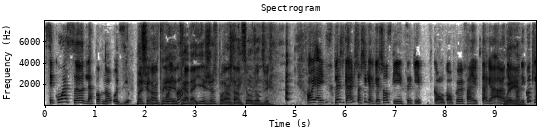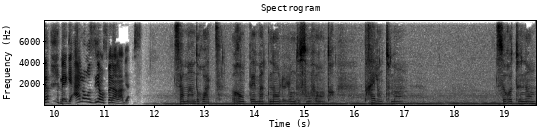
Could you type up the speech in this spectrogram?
c'est quoi ça, de la porno audio? Moi, je suis rentré travailler juste pour entendre ça aujourd'hui. On, là, j'ai quand même cherché quelque chose qui, qui qu'on qu'on peut faire écouter à oui. de écoute là. Mais allons-y, on se met dans l'ambiance. Sa main droite rampait maintenant le long de son ventre, très lentement, se retenant,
